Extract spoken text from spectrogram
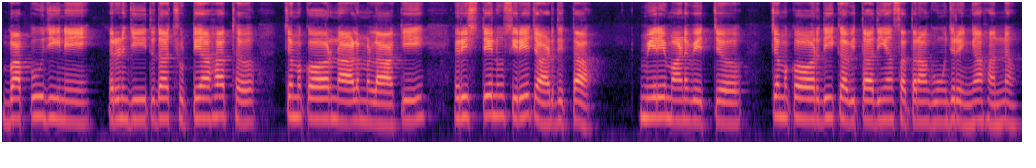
ਬਾਪੂ ਜੀ ਨੇ ਰਣਜੀਤ ਦਾ ਛੁੱਟਿਆ ਹੱਥ ਚਮਕੌਰ ਨਾਲ ਮਿਲਾ ਕੇ ਰਿਸ਼ਤੇ ਨੂੰ ਸਿਰੇ ਚਾੜ ਦਿੱਤਾ। ਮੇਰੇ ਮਨ ਵਿੱਚ ਚਮਕੌਰ ਦੀ ਕਵਿਤਾ ਦੀਆਂ ਸਤਰਾਂ ਗੂੰਜ ਰਹੀਆਂ ਹਨ।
